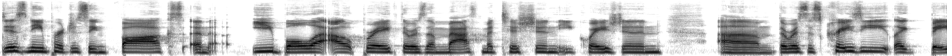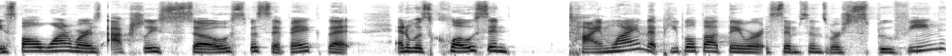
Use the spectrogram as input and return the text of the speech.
Disney purchasing Fox, an Ebola outbreak. There was a mathematician equation um, there was this crazy like baseball one where it's actually so specific that, and it was close in timeline that people thought they were Simpsons were spoofing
